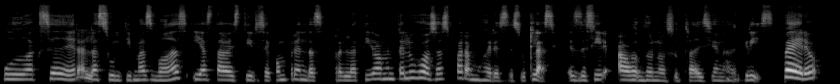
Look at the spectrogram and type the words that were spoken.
pudo acceder a las últimas modas y hasta vestirse con prendas relativamente lujosas para mujeres de su clase, es decir, abandonó su tradicional gris. Pero,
